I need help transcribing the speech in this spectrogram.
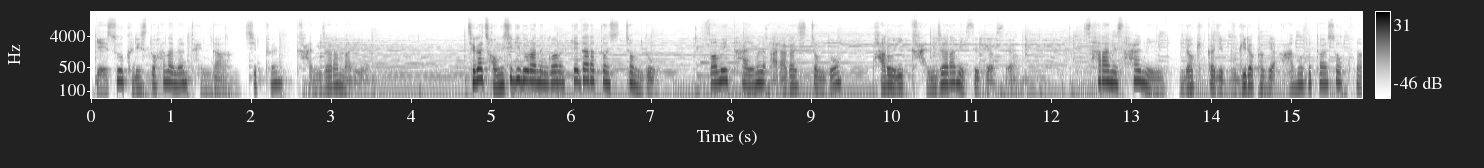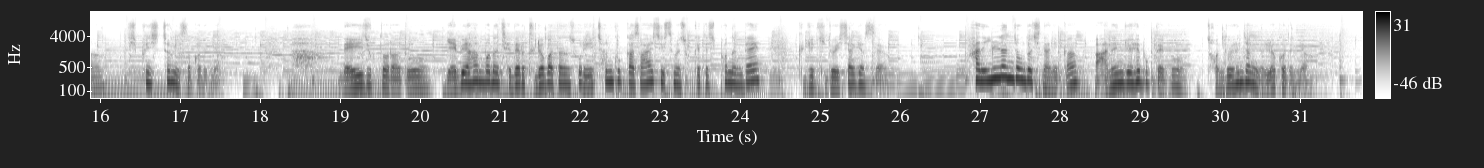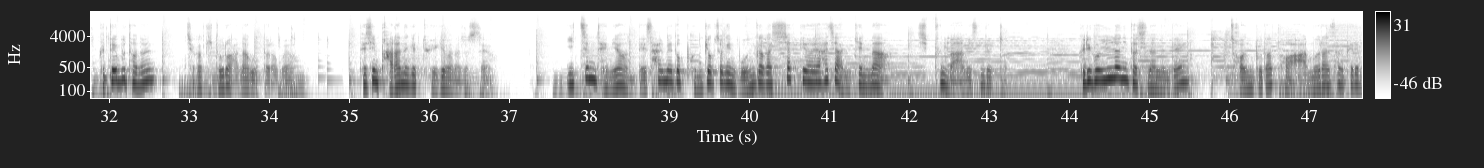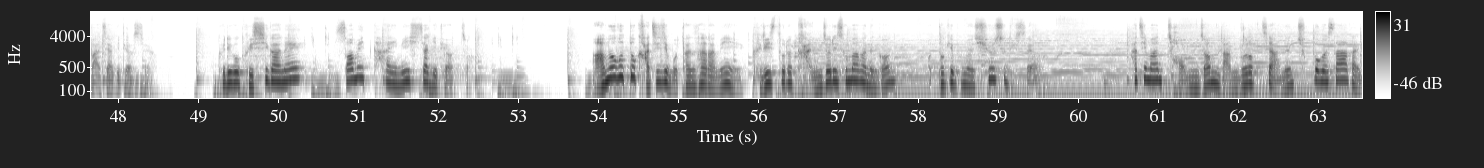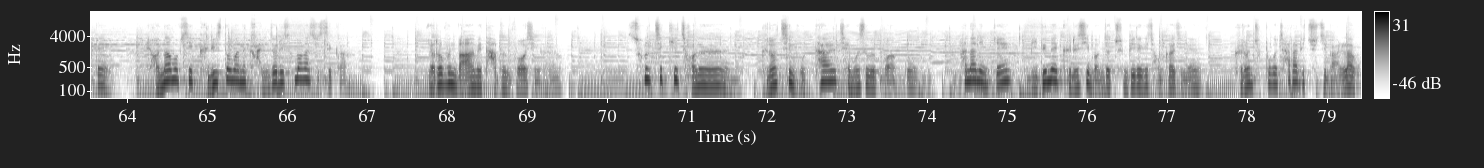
예수 그리스도 하나면 된다 싶은 간절한 말이에요. 제가 정식 기도라는 걸 깨달았던 시점도 서밋 타임을 알아간 시점도 바로 이 간절함이 있을 때였어요. 사람의 삶이 이렇게까지 무기력하게 아무것도 할 수 없구나 싶은 시점이 있었거든요. 하, 내일 죽더라도 예배 한 번은 제대로 들어봤다는 소리 천국 가서 할 수 있으면 좋겠다 싶었는데 그게 기도의 시작이었어요. 한 1년 정도 지나니까 많은 게 회복되고 전도 현장이 열렸거든요. 그때부터는 제가 기도를 안 하고 있더라고요. 대신 바라는 게 되게 많아졌어요. 이쯤 되면 내 삶에도 본격적인 뭔가가 시작되어야 하지 않겠나 싶은 마음이 생겼죠. 그리고 1년이 더 지났는데 전보다 더 암울한 상태를 맞이하게 되었어요. 그리고 그 시간에 서밋 타임이 시작이 되었죠. 아무것도 가지지 못한 사람이 그리스도를 간절히 소망하는 건 어떻게 보면 쉬울 수도 있어요. 하지만 점점 남부럽지 않은 축복을 쌓아갈 때 변함없이 그리스도만을 간절히 소망할 수 있을까? 여러분 마음의 답은 무엇인가요? 솔직히 저는 그렇지 못할 제 모습을 보았고 하나님께 믿음의 그릇이 먼저 준비되기 전까지는 그런 축복을 차라리 주지 말라고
